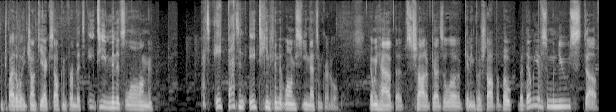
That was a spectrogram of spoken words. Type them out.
Which, by the way, Junkie XL confirmed that's 18 minutes long. That's eight. That's an 18 minute long scene. That's incredible. Then we have the shot of Godzilla getting pushed off a boat. But then we have some new stuff.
